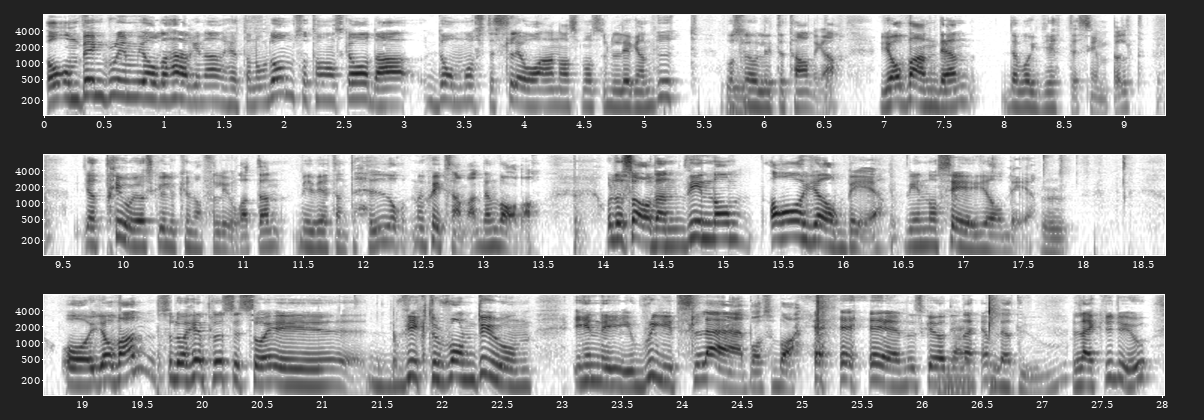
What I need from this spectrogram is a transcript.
om Ben Grimm gör det här i närheten av dem så tar han skada. De måste slå annars måste du lägga en dutt och slå lite tärningar. Jag vann den. Det var jättesimpelt. Jag tror jag skulle kunna förlorat den. Vi vet inte hur, men skitsamma. Den var där. Och då sa den, vinner A gör B, vinner C gör D. Och jag vann, så då helt plötsligt så är Victor Von Doom inne i Reeds lab och så bara hehehe, nu ska jag ha dina Like hemligheter. Like you do.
